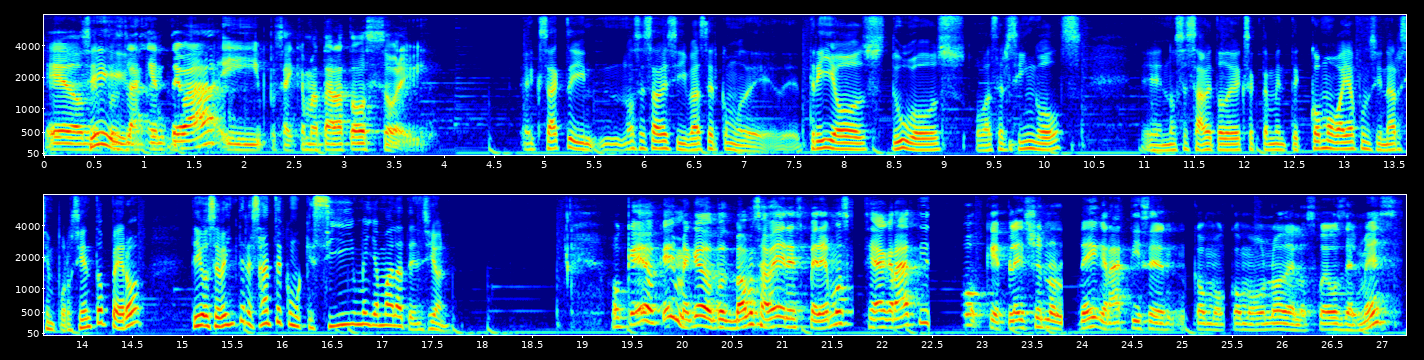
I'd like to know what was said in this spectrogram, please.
Eh, donde pues, la gente va y pues hay que matar a todos y sobrevivir. Exacto, y no se sabe si va a ser como de, de tríos, dúos o va a ser singles. No se sabe todavía exactamente cómo vaya a funcionar 100%, pero digo, se ve interesante, como que sí me llama la atención. Ok, ok, me quedo. Pues vamos a ver, esperemos que sea gratis o que PlayStation nos lo dé gratis como, como uno de los juegos del mes.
